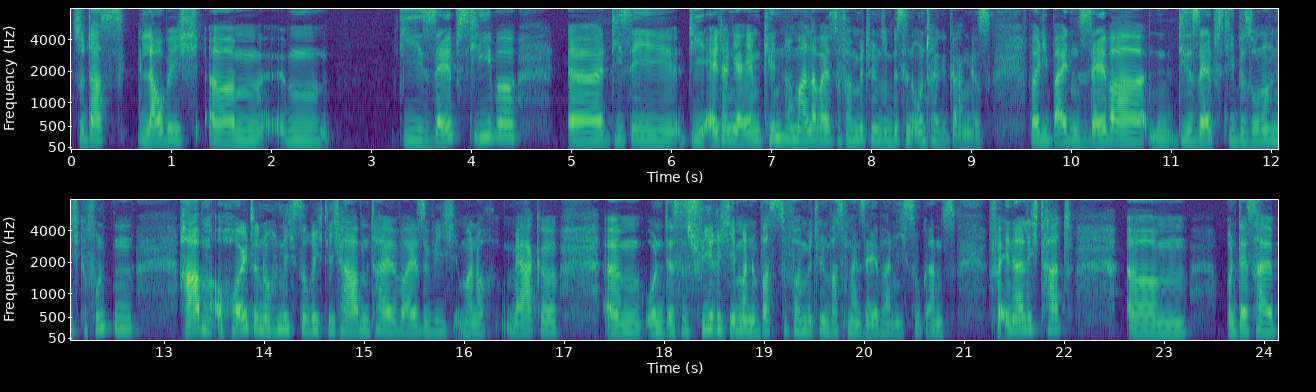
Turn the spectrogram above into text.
sodass, glaube ich, äh, ähm, die Selbstliebe, äh, die sie, die Eltern ja ihrem Kind normalerweise vermitteln, so ein bisschen untergegangen ist. Weil die beiden selber diese Selbstliebe so noch nicht gefunden haben, auch heute noch nicht so richtig haben, teilweise, wie ich immer noch merke. Ähm, und es ist schwierig, jemandem was zu vermitteln, was man selber nicht so ganz verinnerlicht hat. Ähm, und deshalb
